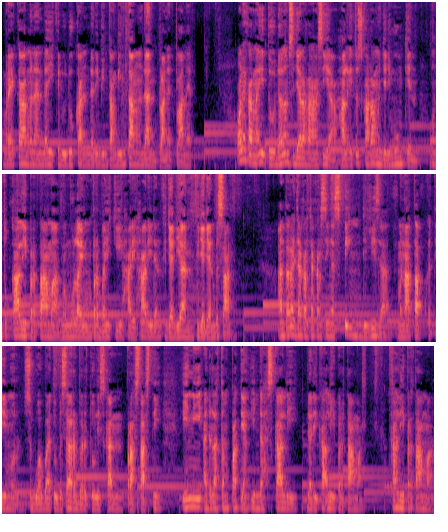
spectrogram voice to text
mereka menandai kedudukan dari bintang-bintang dan planet-planet. Oleh karena itu, dalam sejarah rahasia, hal itu sekarang menjadi mungkin untuk kali pertama memulai memperbaiki hari-hari dan kejadian-kejadian besar. Antara cakar-cakar singa Sping di Giza menatap ke timur, sebuah batu besar bertuliskan prastasti ini adalah tempat yang indah sekali dari kali pertama. Kali pertama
